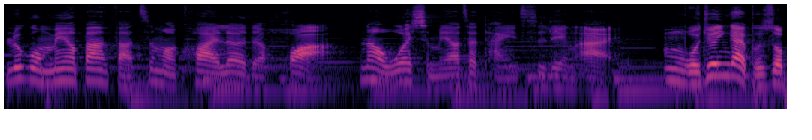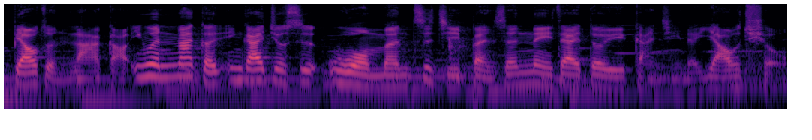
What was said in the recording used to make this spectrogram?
如果没有办法这么快乐的话，那我为什么要再谈一次恋爱？嗯，我觉得应该也不是说标准拉高，因为那个应该就是我们自己本身内在对于感情的要求。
